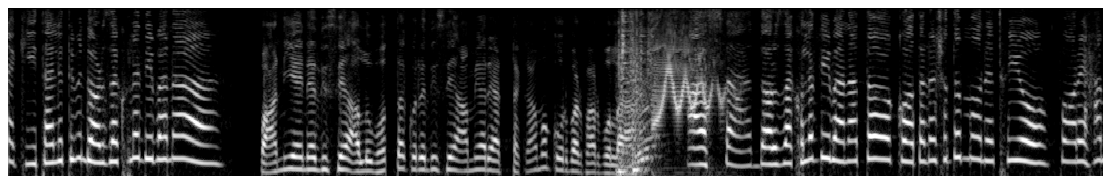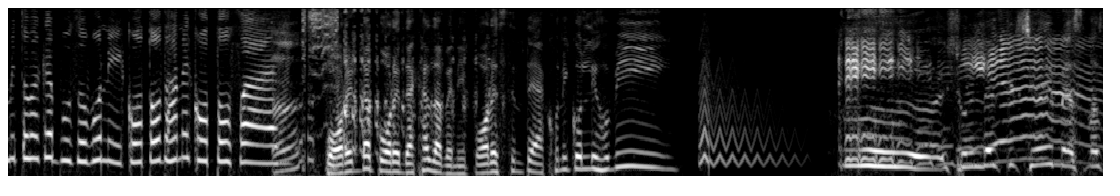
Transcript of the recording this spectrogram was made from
নাকি? তাহলে তুমি দরজা খুলে দিবা না। পানি এনে দিছে আলু ভর্তা করে দিছে আমি আর একটা কামও করবার পারব না। আচ্ছা দরজা খুলে দিবা না তো কথাটা শুধু মনে থুইও। পরে আমি তোমাকে বুঝব নি কত ধানে কত চাই পরেরটা পরে দেখা যাবে নি পরের চিন্তা এখনই করলি হবি। শরীরটা আজকে সেই ম্যাচ ম্যাচ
